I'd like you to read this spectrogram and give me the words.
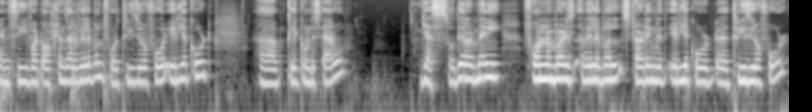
and see what options are available for 304 area code. Uh, click on this arrow yes so there are many phone numbers available starting with area code uh, 304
